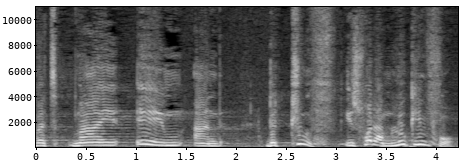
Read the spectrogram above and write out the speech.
But my aim and the truth is what I'm looking for.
